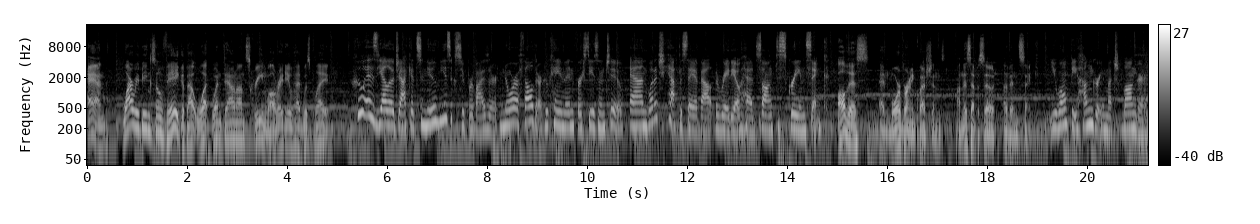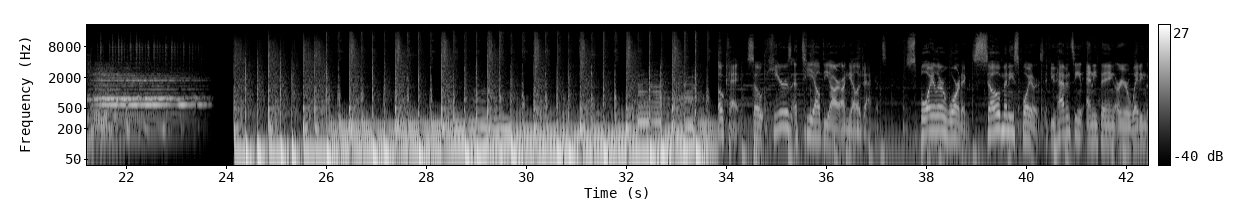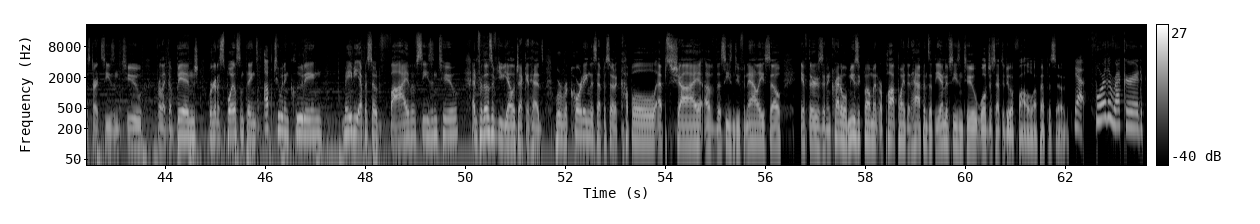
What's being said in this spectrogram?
And why are we being so vague about what went down on screen while Radiohead was playing? Who is Yellow Jacket's new music supervisor, Nora Felder, who came in for season two? And what did she have to say about the Radiohead song to screen sync? All this and more burning questions on this episode of In Sync. You won't be hungry much longer. So here's a TLDR on Yellow Jackets. Spoiler warning. So many spoilers. If you haven't seen anything or you're waiting to start season two for like a binge, we're going to spoil some things up to and including maybe episode five of season two. And for those of you Yellow Jacket heads, we're recording this episode a couple eps shy of the season two finale. So if there's an incredible music moment or plot point that happens at the end of season two, we'll just have to do a follow up episode. Yeah, for the record,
